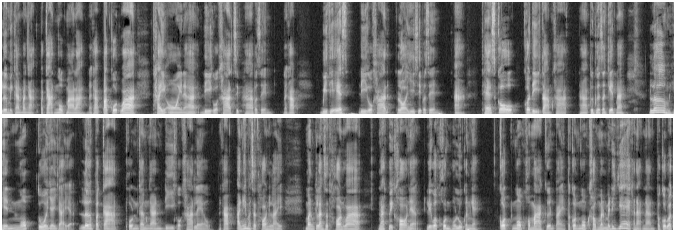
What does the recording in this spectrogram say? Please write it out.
เริ่มมีการประกาศประกาศงบมาละนะครับ ปรากฏว่าไทยออยนะฮะดีกว่าคาด 15%นะครับ BTS ดีกว่าคาด 120%อะ Tesco ก็ดีตามคาดนะเพื่อนๆสังเกตไหมเริ่มเห็นงบตัวใหญ่ๆอะเริ่มประกาศผลการงานดีกว่าคาดแล้วนะครับ อันนี้มันสะท้อนอะไร มันกำลังสะท้อนว่านักวิเคราะห์เนี่ยเรียกว่าขนหัวลุกกันไง กดงบเขามากเกินไป ปรากฏงบเขามันไม่ได้แย่ขนาดนั้น ปรากฏว่า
